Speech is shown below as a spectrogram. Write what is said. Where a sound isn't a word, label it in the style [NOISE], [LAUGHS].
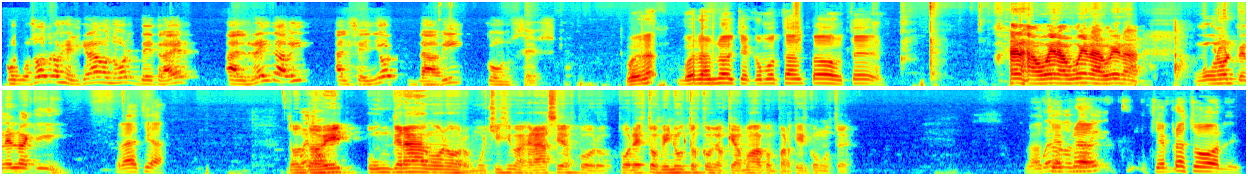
Con nosotros el gran honor de traer al rey David, al señor David Concepción. Buena, buenas noches, ¿cómo están todos ustedes? Buena, buena, buena, buena. Un honor tenerlo aquí. Gracias. Don bueno, David, un gran honor. Muchísimas gracias por, por estos minutos con los que vamos a compartir con usted. No, bueno, siempre, David, siempre a tu orden.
